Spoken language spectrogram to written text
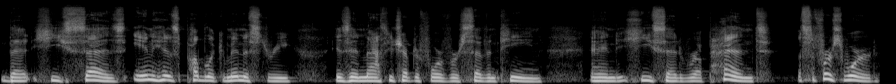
that he says in his public ministry is in Matthew chapter 4, verse 17. And he said, Repent. That's the first word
